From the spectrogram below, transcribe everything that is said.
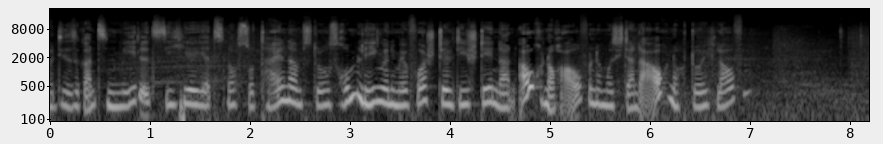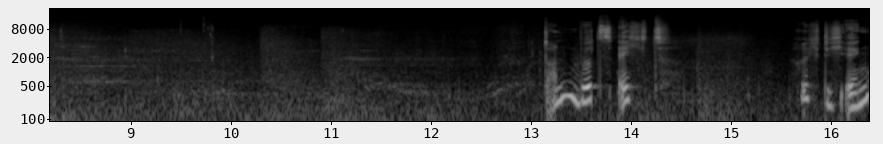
Aber diese ganzen Mädels, die hier jetzt noch so teilnahmslos rumliegen, wenn ich mir vorstelle, die stehen dann auch noch auf und dann muss ich dann da auch noch durchlaufen. Dann wird's echt richtig eng.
